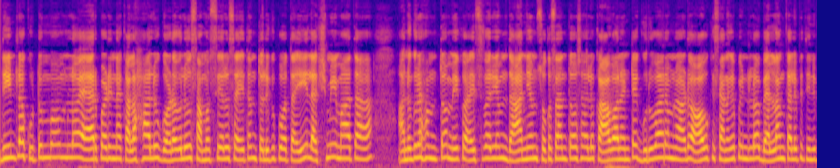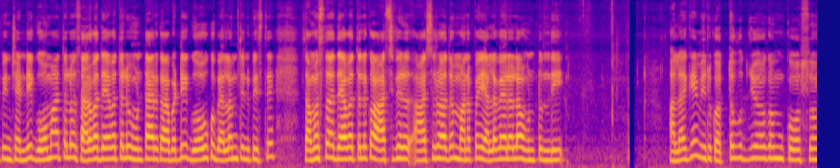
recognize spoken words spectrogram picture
దీంట్లో కుటుంబంలో ఏర్పడిన కలహాలు గొడవలు సమస్యలు సైతం తొలగిపోతాయి. లక్ష్మీమాత అనుగ్రహంతో మీకు ఐశ్వర్యం ధాన్యం సుఖ సంతోషాలు కావాలంటే గురువారం నాడు ఆవుకి శనగపిండిలో బెల్లం కలిపి తినిపించండి. గోమాతలో సర్వదేవతలు ఉంటారు కాబట్టి గోవుకు బెల్లం తినిపిస్తే సమస్త దేవతలకు ఆశీర్ ఆశీర్వాదం మనపై ఎల్లవేళలా ఉంటుంది. అలాగే మీరు కొత్త ఉద్యోగం కోసం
